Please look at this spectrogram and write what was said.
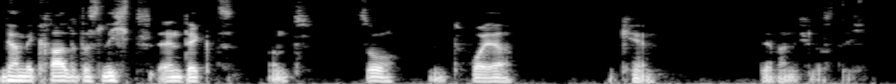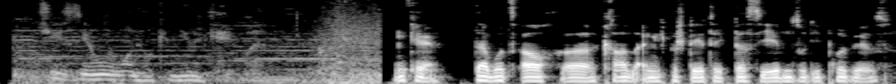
wir haben hier gerade das Licht entdeckt und so und Feuer. Okay. Der war nicht lustig. Okay, da wurde es auch äh, gerade eigentlich bestätigt, dass sie ebenso die Brücke ist.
